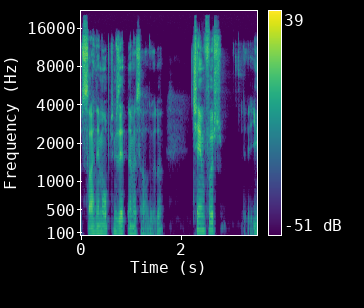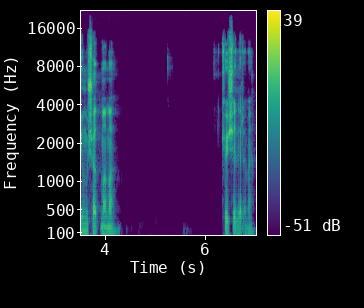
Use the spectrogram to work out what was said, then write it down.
sahnemi optimize etmeme sağlıyordu. Chamfer yumuşatmama köşelerime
